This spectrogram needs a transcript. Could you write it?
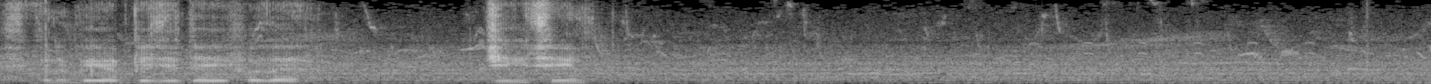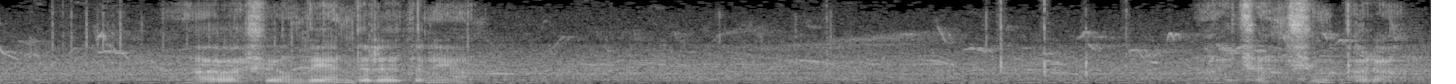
It's gonna be a busy day for the G team. Oh, Ahora sé dónde he tenido. Ahí están sin parar. El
